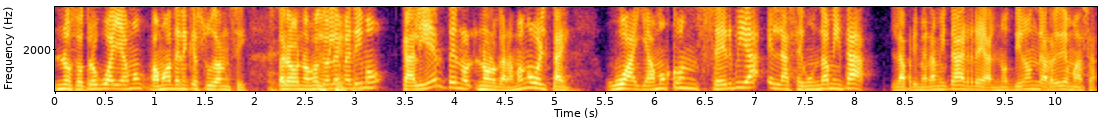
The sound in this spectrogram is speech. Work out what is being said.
nosotros guayamos, vamos a tener que Sudán, sí. Pero nosotros le metimos caliente, nos, nos lo ganamos en overtime. Guayamos con Serbia en la segunda mitad. La primera mitad es real, nos dieron de arroz y de masa.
